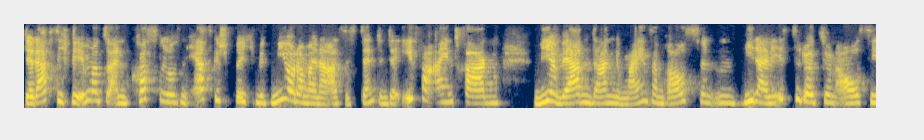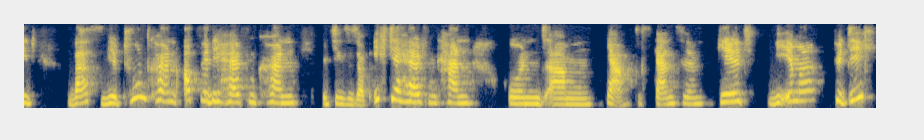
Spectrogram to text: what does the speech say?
der darf sich wie immer zu einem kostenlosen Erstgespräch mit mir oder meiner Assistentin der Eva eintragen. Wir werden dann gemeinsam rausfinden, wie deine Ist-Situation aussieht, was wir tun können, ob wir dir helfen können, beziehungsweise ob ich dir helfen kann. Und ähm, ja, das Ganze gilt wie immer für dich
